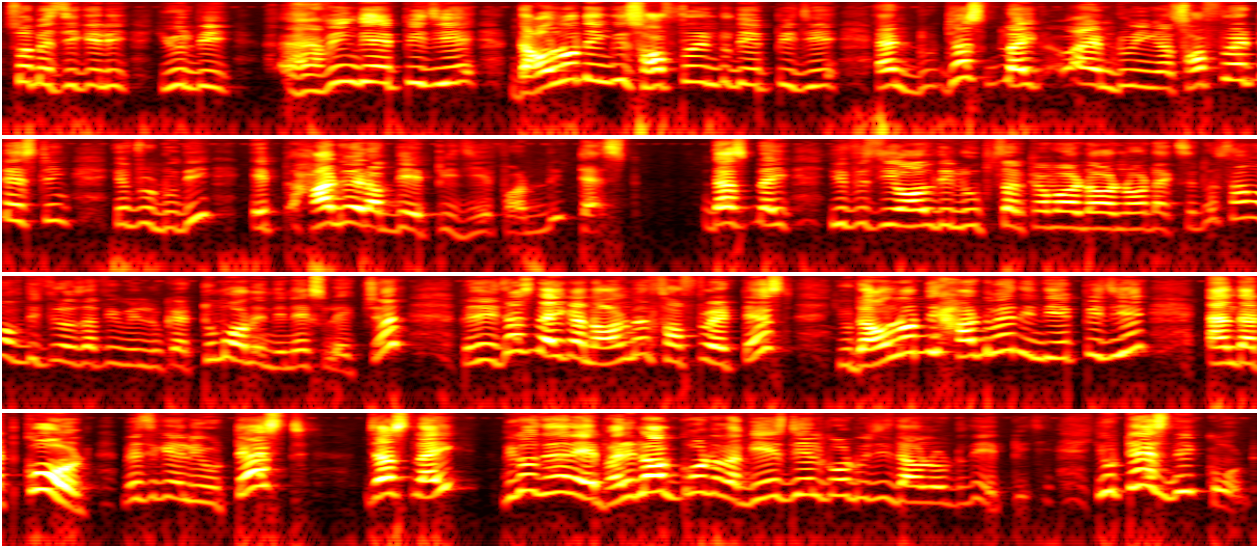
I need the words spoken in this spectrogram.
So, basically you will be having the FPGA, downloading the software into the FPGA and just like I am doing a software testing, you have to do the hardware of the FPGA for the test. That's like if you see all the loops are covered or not etc. Some of the philosophy we will look at tomorrow in the next lecture. It's just like a normal software test, you download the hardware in the FPGA and that code basically you test just like because there is a Verilog code or a VHDL code which is downloaded to the FPGA. You test the code,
